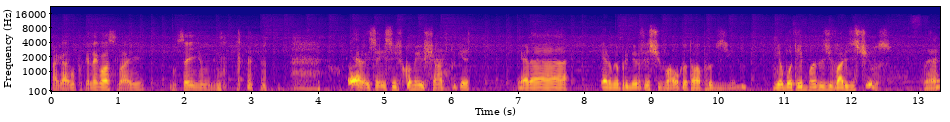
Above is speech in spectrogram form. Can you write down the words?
na garupa, aquele negócio lá, e não sei, um... É, isso, isso ficou meio chato, porque era, era o meu primeiro festival que eu tava produzindo, e eu botei bandas de vários estilos né?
